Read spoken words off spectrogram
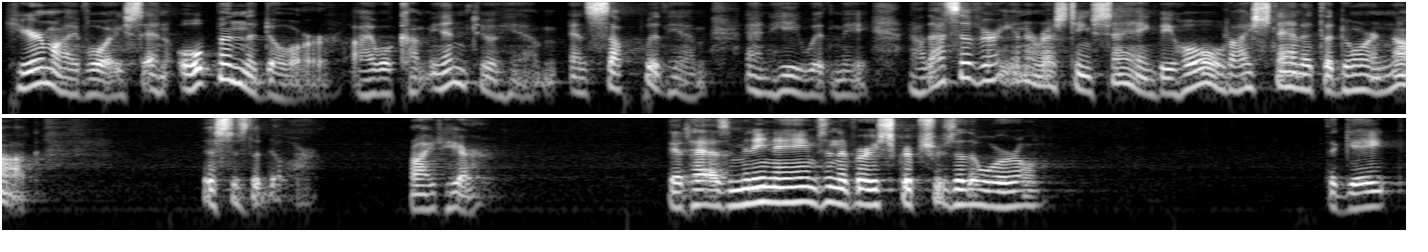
hear my voice and open the door, I will come into him and sup with him and he with me. Now, that's a very interesting saying. Behold, I stand at the door and knock. This is the door, right here. It has many names in the very scriptures of the world the gate,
